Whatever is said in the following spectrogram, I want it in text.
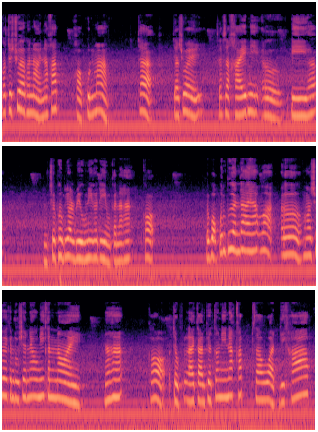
ก็จะช่วยกันหน่อยนะครับ ขอบคุณมาก ถ้าจะช่วยซับสไครต์นี่ เออ ดีฮะช่วยเพิ่มยอดวิวนี่ก็ดีเหมือนกันนะฮะ ก็ไปบอกเพื่อนๆได้ฮะว่า เออ มาช่วยกันดูชแนลนี้กันหน่อยนะฮะ ก็จบรายการเพียงเท่านี้นะครับ สวัสดีครับ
